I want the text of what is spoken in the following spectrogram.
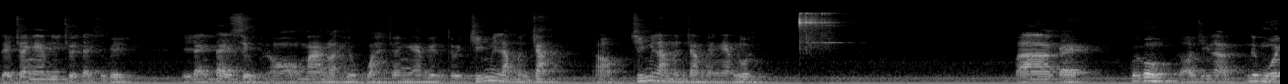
để cho anh em đi chơi tài xỉu bịp. Đi đánh tài xỉu nó mang lại hiệu quả cho anh em lên tới 95 phần trăm. Đó 95 phần trăm cho anh em luôn. Và cái cuối cùng đó chính là nước muối.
